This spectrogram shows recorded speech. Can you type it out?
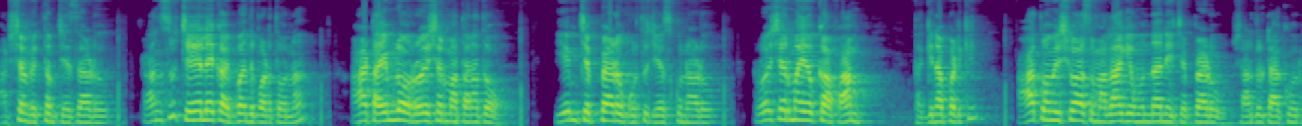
హర్షం వ్యక్తం చేశాడు. రన్స్ చేయలేక ఇబ్బంది పడుతున్నా ఆ టైంలో రోహిత్ శర్మ తనతో ఏం చెప్పాడో గుర్తు చేసుకున్నాడు. రోహిత్ శర్మ యొక్క ఫామ్ తగ్గినప్పటికీ ఆత్మవిశ్వాసం అలాగే ఉందని చెప్పాడు శార్దుల్ ఠాకూర్.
